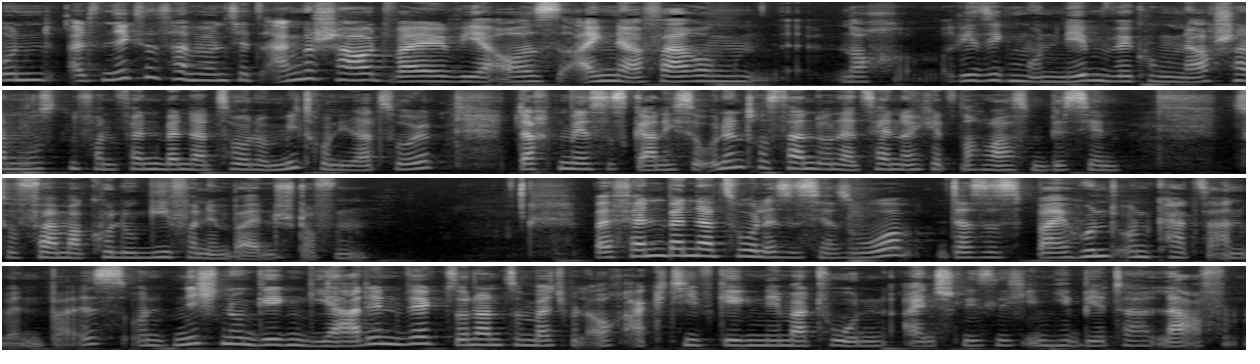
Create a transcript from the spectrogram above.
Und als nächstes haben wir uns jetzt angeschaut, weil wir aus eigener Erfahrung noch Risiken und Nebenwirkungen nachschauen mussten von Fenbendazol und Mitronidazol, dachten wir, es ist gar nicht so uninteressant und erzählen euch jetzt noch was ein bisschen zur Pharmakologie von den beiden Stoffen. Bei Fenbendazol ist es ja so, dass es bei Hund und Katze anwendbar ist und nicht nur gegen Giardien wirkt, sondern zum Beispiel auch aktiv gegen Nematoden, einschließlich inhibierter Larven.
